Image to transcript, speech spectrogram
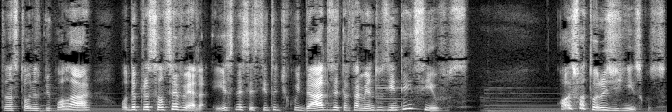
transtornos bipolar ou depressão severa. Esses necessitam de cuidados e tratamentos intensivos. Quais fatores de riscos?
